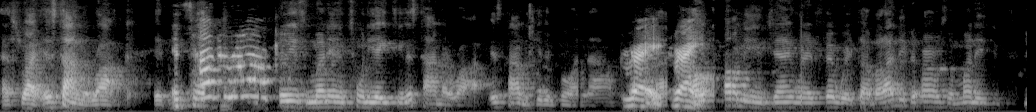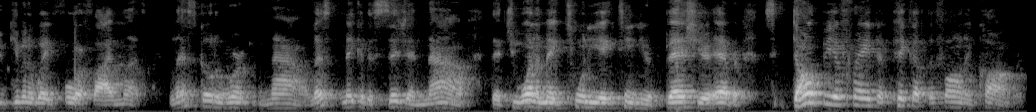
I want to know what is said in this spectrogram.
that's right. It's time to rock. If it's time to rock. Raise money in 2018. It's time to rock. It's time to get it going now. Right, uh, right. Don't call me in January and February talking about I need to earn some money. You've given away four or five months. Let's go to work now. Let's make a decision now that you want to make 2018 your best year ever. Don't be afraid to pick up the phone and call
